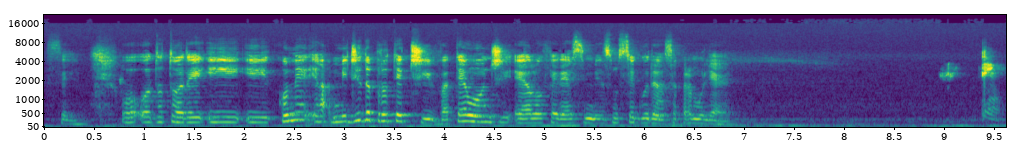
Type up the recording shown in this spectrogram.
Sim. Ô, ô, doutora, e, e como é a medida protetiva, até onde ela oferece mesmo segurança para a mulher? Sim,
